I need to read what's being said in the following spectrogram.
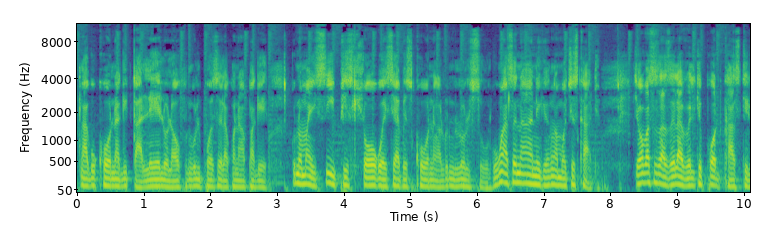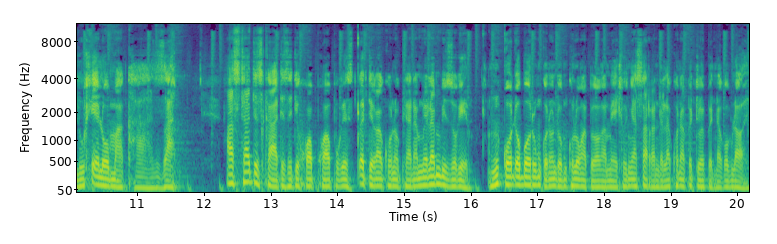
nxa kukhona igalelo la ufuna ukuliphosela khonapha-ke. Kunoma yisiphi isihloko esiyabe sikhona ngaluni lolu suku. Kungasenani ke ngingamotshi isikhathi. Njengoba sizazela velithi podcast luhlelo makhaza asithathe isikhathi sithi hwaphuhwaphu ke siqede ngakhona okuhlana mnela mbizo-ke umgodo obora umgonondo omkhulu ongabhekwa ngamehlo unyasarandela khona apha edolobheni lakobulawayo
